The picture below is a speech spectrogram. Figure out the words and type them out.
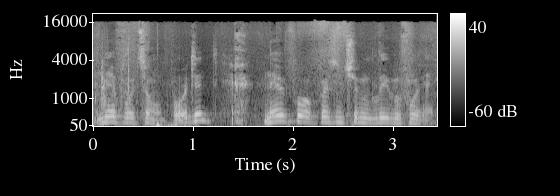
And therefore it's so important. And therefore a person shouldn't leave before that.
